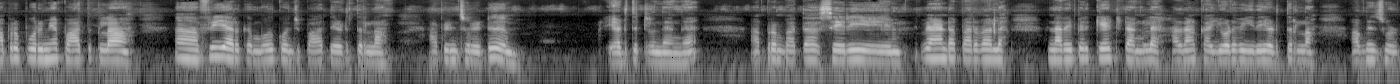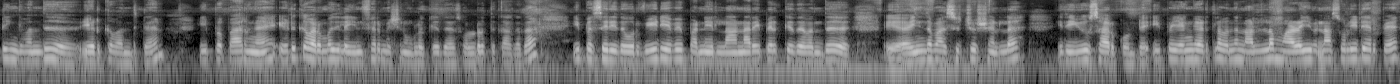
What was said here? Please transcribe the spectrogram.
அப்புறம் பொறுமையாக பார்த்துக்கலாம் ஃப்ரீயாக இருக்கும்போது கொஞ்சம் பார்த்து எடுத்துடலாம் அப்படின்னு சொல்லிட்டு எடுத்துகிட்டு இருந்தேங்க. அப்புறம் பார்த்தா சரி வேண்டாம் பரவாயில்ல. நிறைய பேர் கேட்டுட்டாங்களே அதனால் கையோடவே இதை எடுத்துடலாம் அப்படின்னு சொல்லிட்டு இங்கே வந்து எடுக்க வந்துட்டேன். இப்போ பாருங்கள் எடுக்க வரும்போது இதில் இன்ஃபர்மேஷன் உங்களுக்கு இதை சொல்கிறதுக்காக தான். இப்போ சரி இதை ஒரு வீடியோவே பண்ணிடலாம். நிறைய பேருக்கு இதை வந்து இந்த மாதிரி சுச்சுவேஷனில் இது யூஸாக இருக்கும்ன்ட்டு. இப்போ எங்கள் இடத்துல வந்து நல்ல மழை நான் சொல்லிகிட்டே இருப்பேன்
